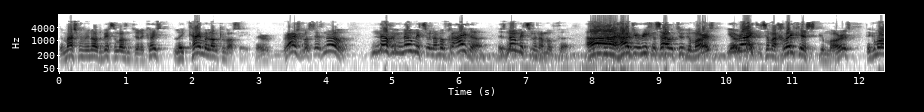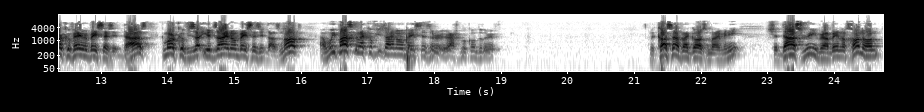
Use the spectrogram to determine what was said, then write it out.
the mashma we know the bich samoz in tuna kais, leikaim along kivasi. The Rashba says no, Nothing, no mitzvah in Amuvcha either. There's no mitzvah in Amuvcha. Ah, how do you reconcile the two Gemaras? You're right, it's a machlekes Gemaras. The Gemara Kuf Base says it does. Gemara Kuf Yud Zayin Base says it does not. And we pass like Kuf Yud Zayin Base says Rashi will come to the Rif. The Kosav Agos Maimini, Shadas Riv Rabbein Chonon,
